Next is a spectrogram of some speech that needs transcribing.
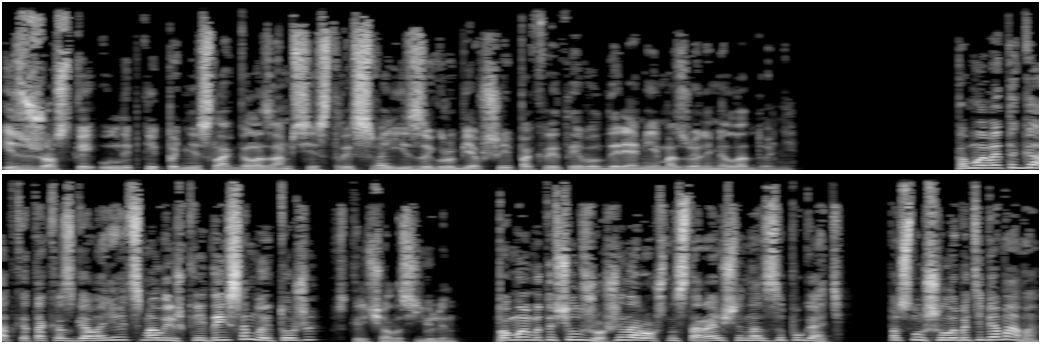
и с жесткой улыбкой поднесла к глазам сестры свои загрубевшие, покрытые волдырями и мозолями ладони. — По-моему, это гадко так разговаривать с малышкой, да и со мной тоже, — вскричала Сьюлин. — По-моему, ты все лжешь и нарочно стараешься нас запугать. Послушала бы тебя мама.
